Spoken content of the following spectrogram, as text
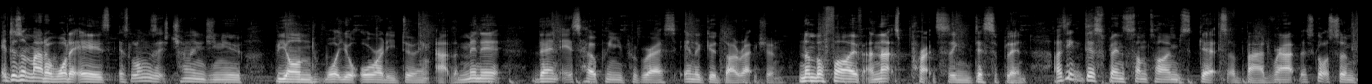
It doesn't matter what it is, as long as it's challenging you beyond what you're already doing at the minute, then it's helping you progress in a good direction. Number five, and that's practicing discipline. I think discipline sometimes gets a bad rap. It's got some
